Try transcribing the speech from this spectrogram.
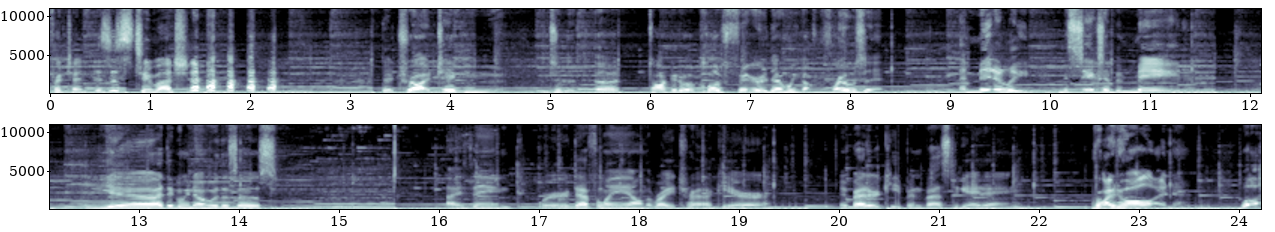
pretend. This is too much. they tried taking to the, uh, talking to a close figure, and then we got frozen. Admittedly, mistakes have been made. Yeah, I think we know who this is. I think we're definitely on the right track here. We better keep investigating. Right on. Well,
